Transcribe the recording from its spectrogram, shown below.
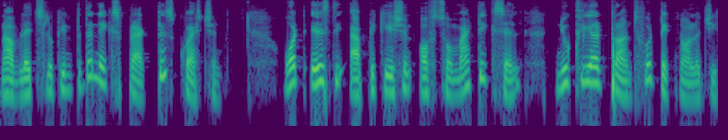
Now let's look into the next practice question. What is the application of somatic cell nuclear transfer technology?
